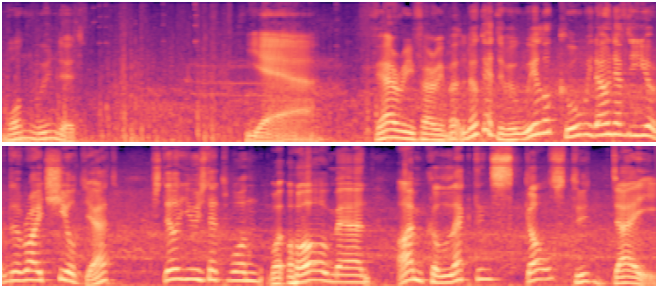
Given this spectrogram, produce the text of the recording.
one wounded. Yeah. Very, very. But look at it. We look cool. We don't have the, the right shield yet. Still use that one. Well, oh, man. I'm collecting skulls today.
